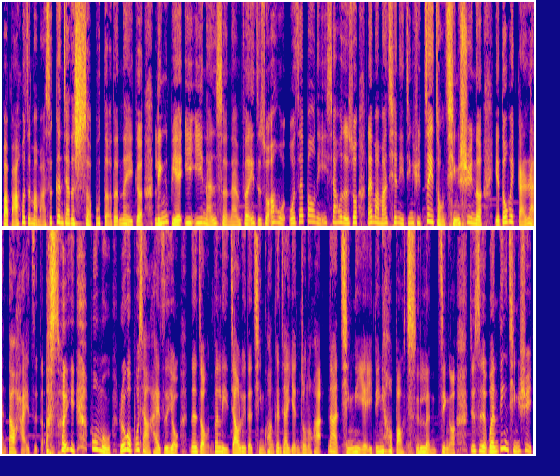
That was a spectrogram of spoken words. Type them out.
爸爸或者妈妈是更加的舍不得的那一个，临别依依难舍难分，一直说啊，我我再抱你一下，或者说来妈妈。牵你进去，这种情绪呢，也都会感染到孩子的。所以，父母如果不想孩子有那种分离焦虑的情况更加严重的话，那请你也一定要保持冷静哦，就是稳定情绪，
